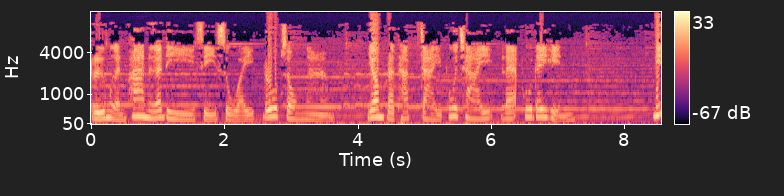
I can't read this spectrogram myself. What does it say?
หรือเหมือนผ้าเนื้อดี สีสวย รูปทรงงาม ย่อมประทับใจผู้ใช้และผู้ได้เห็น นิ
